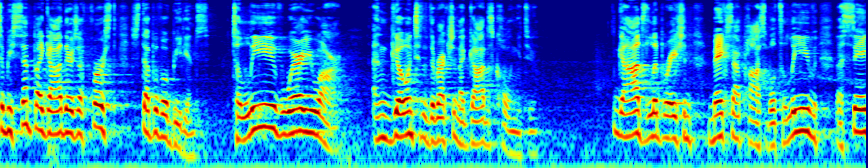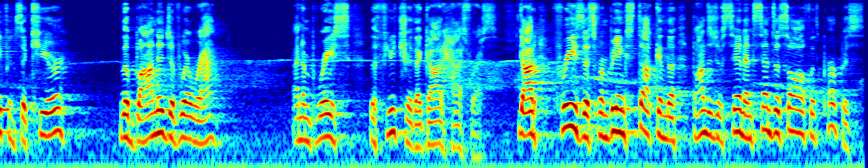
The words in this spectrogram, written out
To be sent by God, there's a first step of obedience to leave where you are and go into the direction that God is calling you to. God's liberation makes that possible to leave a safe and secure, the bondage of where we're at, and embrace the future that God has for us. God frees us from being stuck in the bondage of sin and sends us off with purpose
